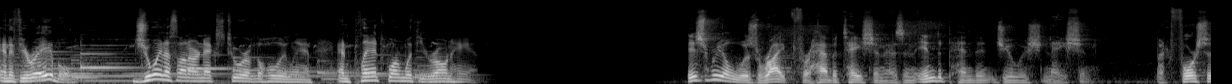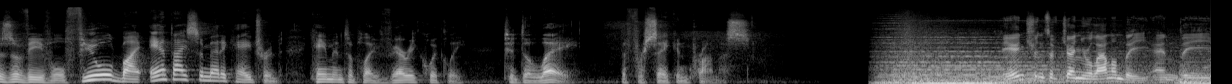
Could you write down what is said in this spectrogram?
And if you're able, join us on our next tour of the Holy Land and plant one with your own hands. Israel was ripe for habitation as an independent Jewish nation. But forces of evil, fueled by anti Semitic hatred, came into play very quickly to delay the Forsaken Promise. The entrance of General Allenby and the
